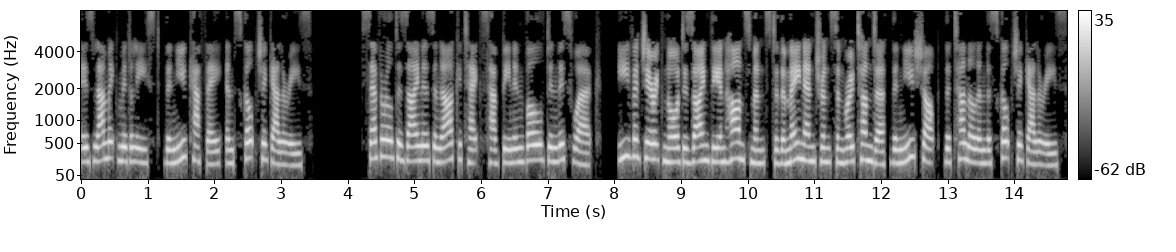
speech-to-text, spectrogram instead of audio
Islamic Middle East, The New Cafe, and Sculpture Galleries. Several designers and architects have been involved in this work. Eva Jiřičná designed the enhancements to the main entrance and rotunda, the new shop, the tunnel and the sculpture galleries.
